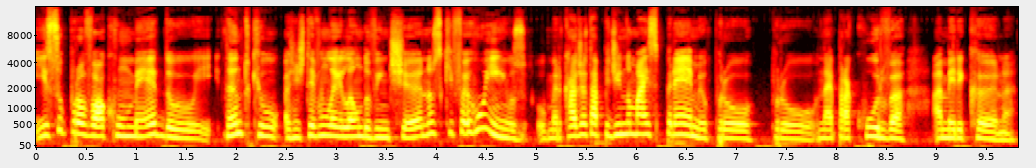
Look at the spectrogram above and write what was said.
Isso provoca um medo, tanto que o, a gente teve um leilão do 20 anos que foi ruim. Os, o mercado já está pedindo mais prêmio pro, né, para a curva americana.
